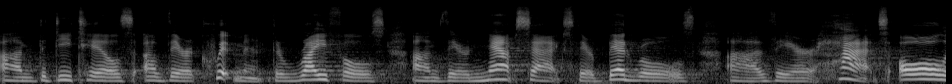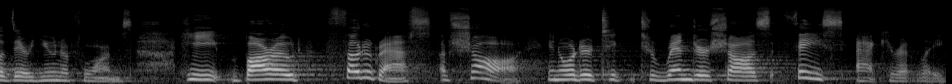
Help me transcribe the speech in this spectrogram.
Um, the details of their equipment, their rifles, um, their knapsacks, their bedrolls, uh, their hats, all of their uniforms. He borrowed photographs of Shaw in order to, to render Shaw's face accurately.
